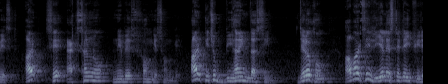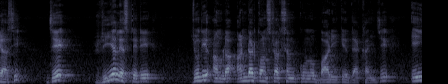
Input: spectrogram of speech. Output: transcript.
বেস্ট আর সে অ্যাকশানও নেবে সঙ্গে সঙ্গে। আর কিছু বিহাইন্ড দ্য সিন যেরকম আবার সেই রিয়েল এস্টেটেই ফিরে আসি, যে রিয়েল এস্টেটে যদি আমরা আন্ডার কনস্ট্রাকশন কোনো বাড়িকে দেখাই যে এই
